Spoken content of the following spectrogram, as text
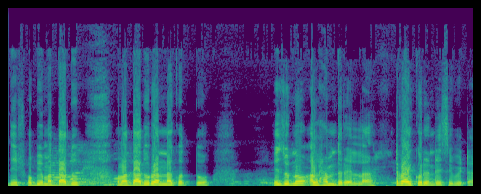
দিয়ে সবই আমার দাদু আমার দাদু রান্না করতো। এই জন্য আলহামদুলিল্লাহ। ট্রাই করেন রেসিপিটা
